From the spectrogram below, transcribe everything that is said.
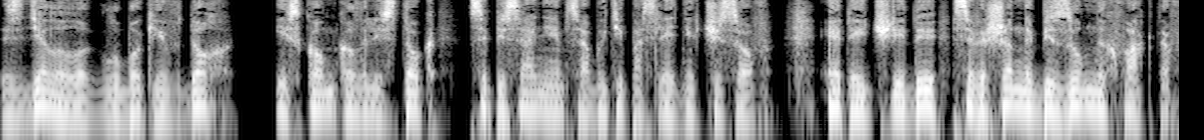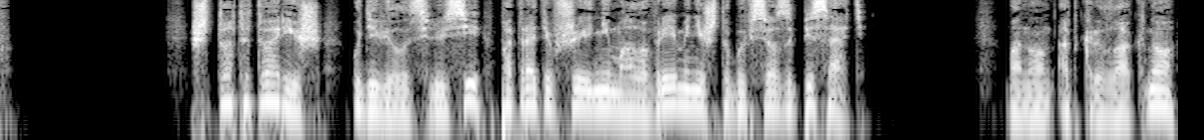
сделала глубокий вдох и скомкала листок с описанием событий последних часов, этой череды совершенно безумных фактов. «Что ты творишь?» — удивилась Люси, потратившая немало времени, чтобы все записать. Манон открыла окно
